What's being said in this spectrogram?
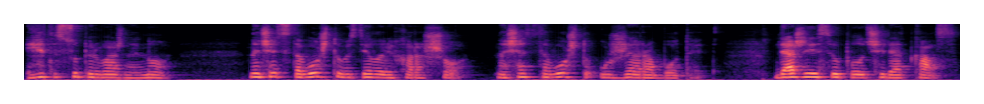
и это супер важное но, начать с того, что вы сделали хорошо, начать с того, что уже работает. Даже если вы получили отказ,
